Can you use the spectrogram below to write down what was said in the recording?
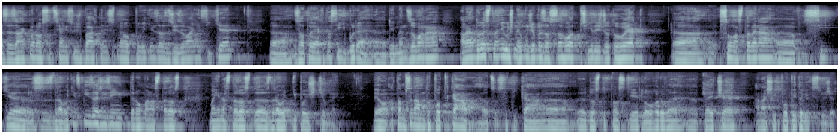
ze zákona o sociálních službách, který jsme odpovědní za zřizování sítě, Eh, za to, jak ta síť bude eh, dimenzovaná, ale na druhé straně už nemůžeme zasahovat příliš do toho, jak eh, jsou nastavena síť zdravotnických zařízení, kterou má na starost, mají na starost zdravotní pojišťovny. Jo, a tam se nám to potkává, jo, co se týká dostupnosti dlouhodobé péče a našich pobytových služeb.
